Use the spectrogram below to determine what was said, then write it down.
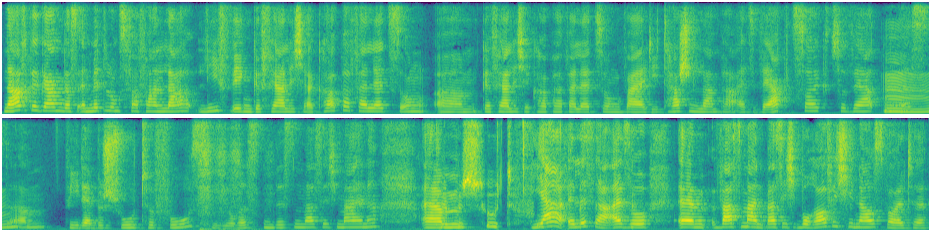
nachgegangen. Das Ermittlungsverfahren lief wegen gefährlicher Körperverletzung. Ähm, gefährliche Körperverletzung, weil die Taschenlampe als Werkzeug zu werten mhm. ist, ähm, wie der beschuhte Fuß. Die Juristen wissen, was ich meine. Ähm, der beschuhte Fuß. Ja, Elissa, also ähm, was man, was ich, worauf ich hinaus wollte,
